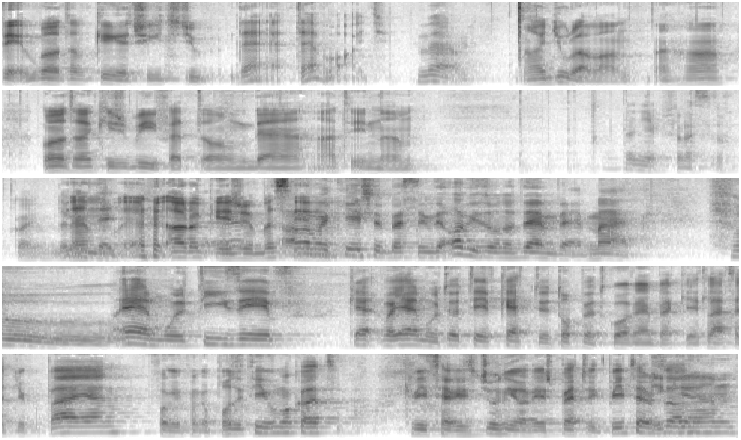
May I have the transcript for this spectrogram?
Gondoltam, kicsit, de te vagy. Nem. A Gyula van. Aha. Gondoltam, egy kis tolunk, de hát így nem. De nyilván lesz akkor. De Nem, mindegy. arra később Arra beszélünk. majd később beszélünk, de Arizona Denver, már. Fú. Elmúlt tíz év, vagy elmúlt öt év, kettő top 5 cornerbackét láthatjuk a pályán. Fogjuk meg a pozitívumokat. Chris Harris Jr. és Patrick Peterson. Igen.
